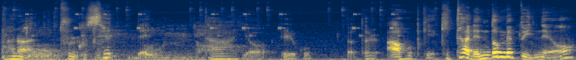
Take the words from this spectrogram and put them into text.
하나 둘 셋 넷 다 여 일곱 여덟 아홉 개. 기타 랜덤 맵도 있네요.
